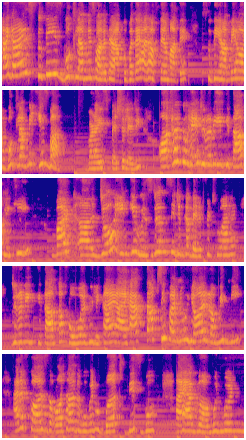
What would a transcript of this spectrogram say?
Hi guys Stuti book club में स्वागत है आपको। पता है हर हफ़्ते हम आते हैं स्तुति यहाँ पे है और बुक क्लब में इस बार बड़ा ही स्पेशल है जी। ऑथर तो है जिन्होंने ये किताब लिखी बट जो इनके विजडम से जिनका बेनिफिट हुआ है, जिन्होंने किताब का फॉरवर्ड भी लिखा है I have Taapsee Pannu here with me and of course the author the woman who birth this book I have Munmun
